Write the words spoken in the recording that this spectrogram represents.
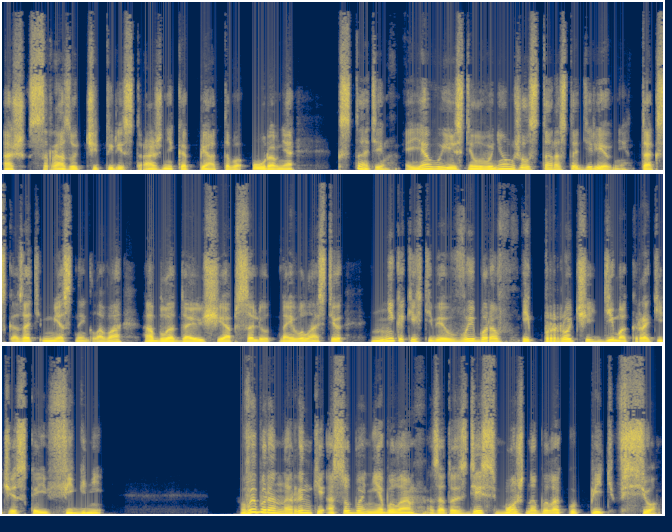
аж сразу четыре стражника пятого уровня. Кстати, я выяснил, в нем жил староста деревни, так сказать, местный глава, обладающий абсолютной властью. Никаких тебе выборов и прочей демократической фигни. Выбора на рынке особо не было, зато здесь можно было купить все.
